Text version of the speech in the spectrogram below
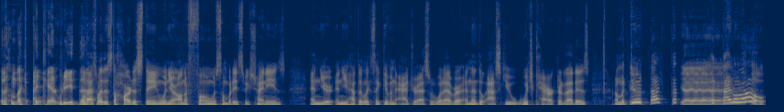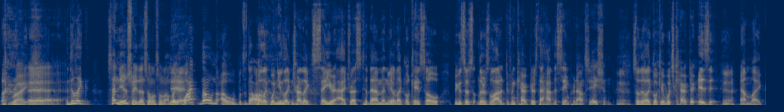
and I'm like, I can't read that. Well, that's why it's the hardest thing when you're on a phone with somebody who speaks Chinese, and you're and you have to like say give an address or whatever, and then they'll ask you which character that is. And I'm like, dude, that that Yeah, yeah, yeah, yeah, I, yeah, I don't know. Right. yeah, yeah, yeah, yeah. and they're like 三点水的什么什么. I'm like, Yeah. what? No, no, 我不知道. Or like when you like try to like say your address to them and Yeah. they're like, okay, so because there's there's a lot of different characters that have the same pronunciation. Yeah. So they're like, okay, which character is it? Yeah. And I'm like,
